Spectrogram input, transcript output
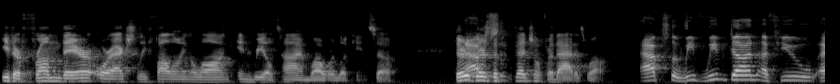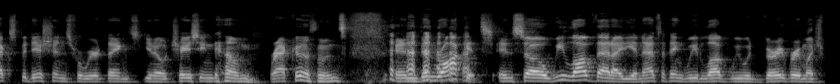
either from there or actually following along in real time while we're looking. So there, there's the Absol- potential for that as well. Absolutely. We've we've done a few expeditions for weird things, you know, chasing down raccoons and then rockets. And so we love that idea. And that's the thing we love we would very, very much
